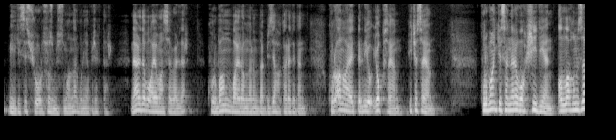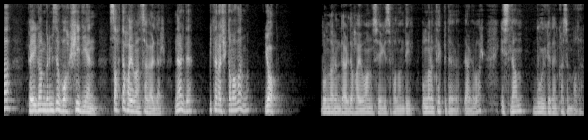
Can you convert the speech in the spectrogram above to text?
bilgisiz, şuursuz Müslümanlar bunu yapacaklar. Nerede bu hayvanseverler? Kurban bayramlarında bize hakaret eden, Kur'an ayetlerini yok sayan, hiçe sayan, kurban kesenlere vahşi diyen, Allah'ımıza, peygamberimize vahşi diyen sahte hayvanseverler. Nerede? Bir tane açıklama var mı? Yok. Bunların derdi hayvan sevgisi falan değil. Bunların tek bir derdi var. İslam bu ülkeden kazınmalı.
